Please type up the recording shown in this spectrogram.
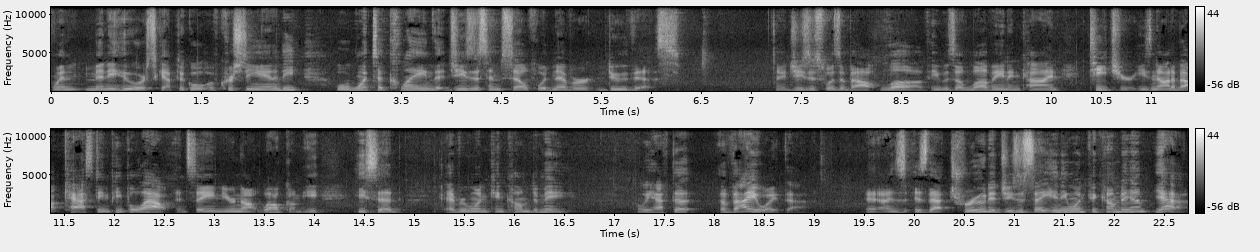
when many who are skeptical of Christianity will want to claim that Jesus himself would never do this. And Jesus was about love. He was a loving and kind teacher. He's not about casting people out and saying you're not welcome. He, he said, everyone can come to me. And we have to evaluate that. Is, is that true? Did Jesus say anyone could come to him? Yeah,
